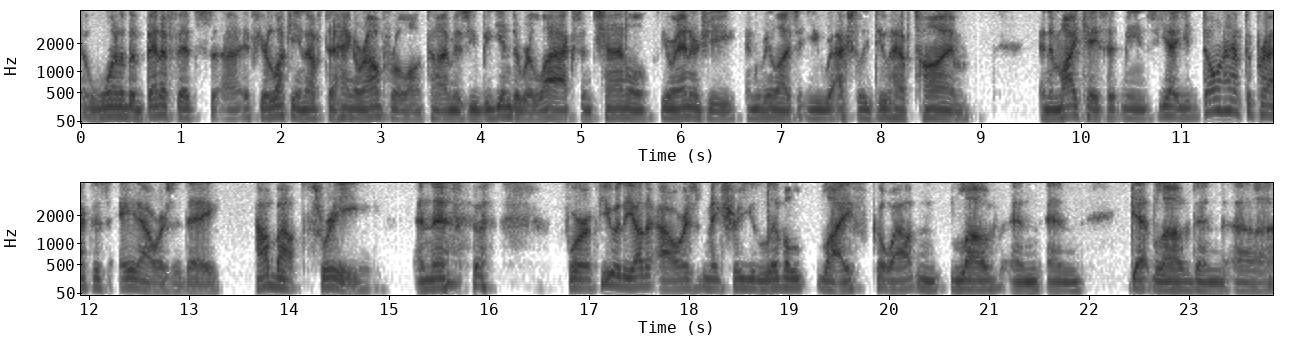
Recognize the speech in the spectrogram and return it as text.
one of the benefits uh, if you're lucky enough to hang around for a long time is you begin to relax and channel your energy and realize that you actually do have time. And in my case it means yeah you don't have to practice eight hours a day. How about three? And then for a few of the other hours make sure you live a life go out and love and and get loved and uh,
